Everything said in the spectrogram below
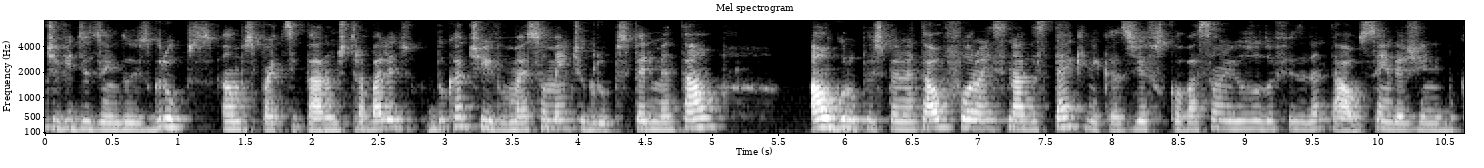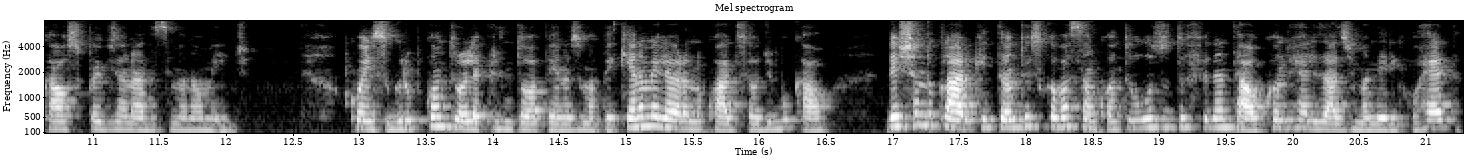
divididos em dois grupos. Ambos participaram de trabalho educativo, mas somente o grupo experimental. Ao grupo experimental foram ensinadas técnicas de escovação e uso do fio dental, sendo a higiene bucal supervisionada semanalmente. Com isso, o grupo controle apresentou apenas uma pequena melhora no quadro de saúde bucal, deixando claro que tanto a escovação quanto o uso do fio dental, quando realizados de maneira incorreta,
